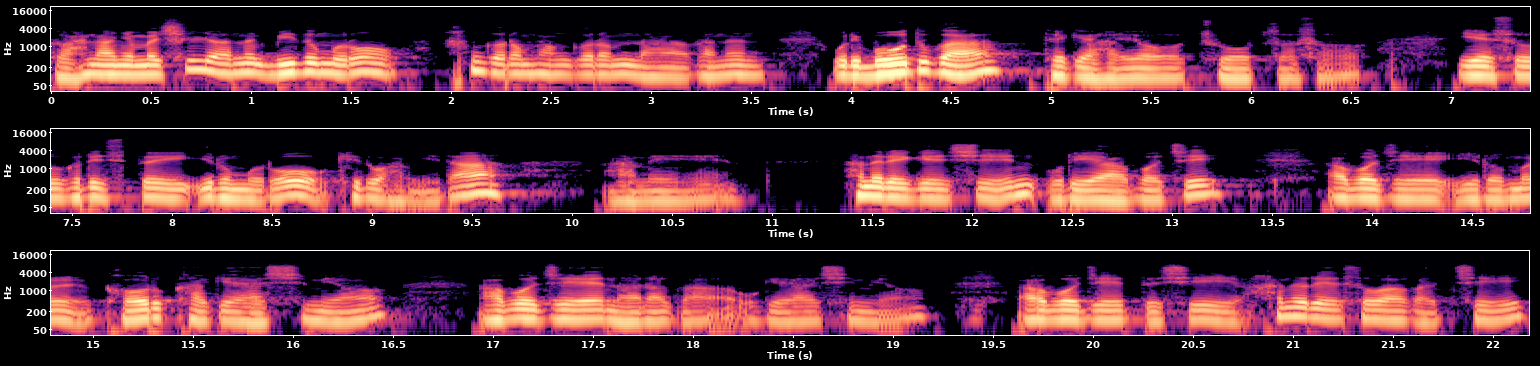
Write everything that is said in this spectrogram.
그 하나님을 신뢰하는 믿음으로 한 걸음 한 걸음 나아가는 우리 모두가 되게 하여 주옵소서. 예수 그리스도의 이름으로 기도합니다. 아멘. 하늘에 계신 우리 아버지, 아버지의 이름을 거룩하게 하시며 아버지의 나라가 오게 하시며 아버지의 뜻이 하늘에서와 같이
